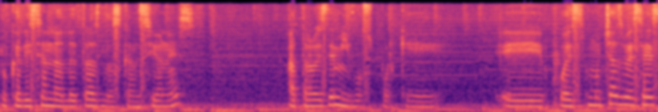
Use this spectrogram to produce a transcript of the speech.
lo que dicen las letras, las canciones, a través de mi voz, porque eh, pues muchas veces,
